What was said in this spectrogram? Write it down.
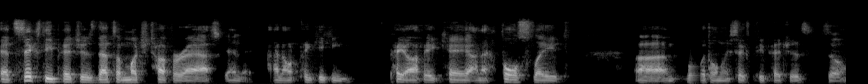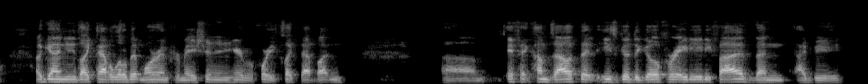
at 60 pitches, that's a much tougher ask, and I don't think he can pay off 8K on a full slate um, with only 60 pitches. So again, you'd like to have a little bit more information in here before you click that button. Um, if it comes out that he's good to go for 80, 85, then I'd be,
